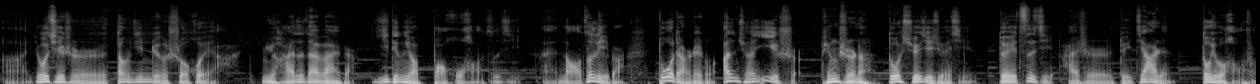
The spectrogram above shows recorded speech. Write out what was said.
啊，尤其是当今这个社会啊，女孩子在外边一定要保护好自己。哎，脑子里边多点这种安全意识，平时呢多学习学习，对自己还是对家人都有好处。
